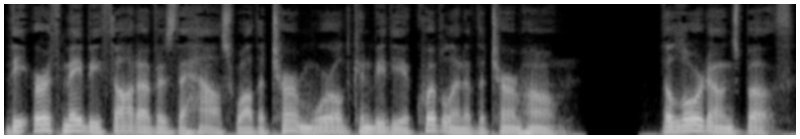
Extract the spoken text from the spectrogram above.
The earth may be thought of as the house, while the term world can be the equivalent of the term home. The Lord owns both.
